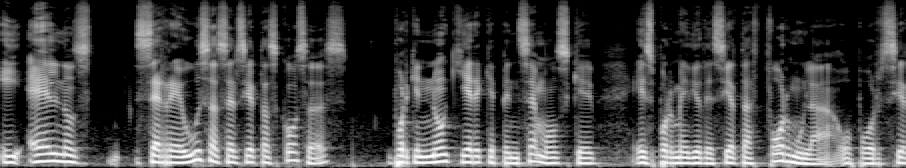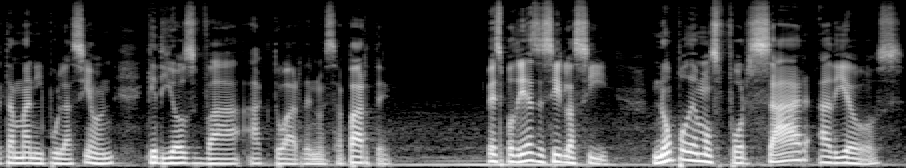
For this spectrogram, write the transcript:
y Él nos se rehúsa a hacer ciertas cosas porque no quiere que pensemos que es por medio de cierta fórmula o por cierta manipulación que Dios va a actuar de nuestra parte. ¿Ves? Podrías decirlo así, no podemos forzar a Dios,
